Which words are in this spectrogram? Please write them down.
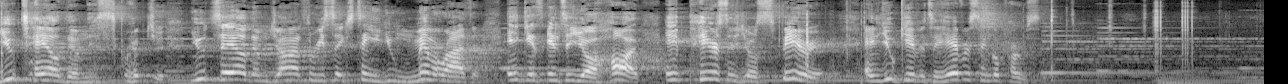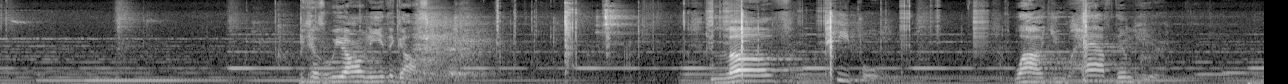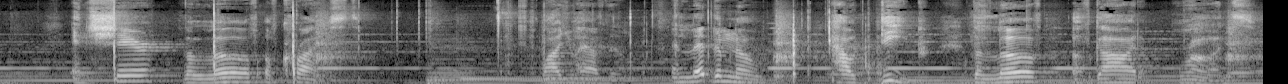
You tell them this scripture. You tell them John 3:16. You memorize it. It gets into your heart. It pierces your spirit. And you give it to every single person. Because we all need the gospel. Love people while you have them here and share the love of Christ while you have them. And let them know how deep the love of God runs.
